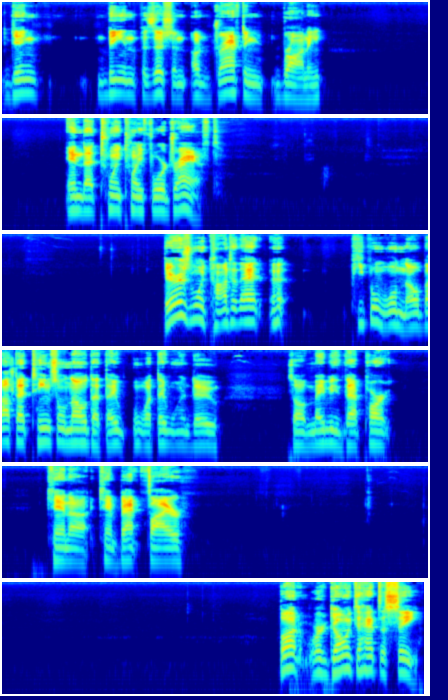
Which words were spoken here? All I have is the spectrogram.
getting in the position of drafting Bronny in that 2024 draft. there is one con to that. Uh, people will know about that. Teams will know that they what they want to do. So maybe that part can uh, can backfire. But we're going to have to see.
